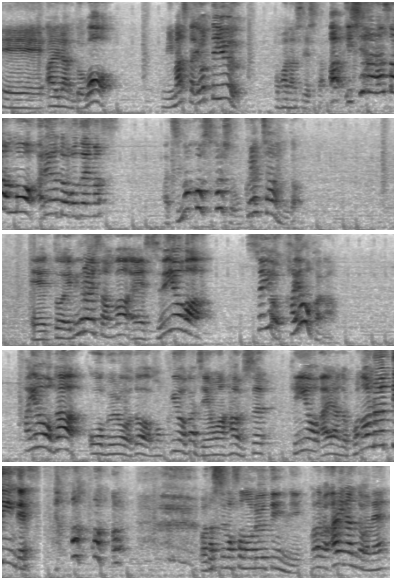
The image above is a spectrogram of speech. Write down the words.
えー、アイランドを見ましたよっていうお話でした。あ石原さんもありがとうございます。あ字幕を少し遅れちゃうんだ。えっ、ー、とエビフライさんは、えー、水曜は水曜火曜かな？火曜がオーブロード木曜がジェンワハウス。金曜アイランドこのルーティンです。私もそのルーティンに。まあ、だからアイランドがね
